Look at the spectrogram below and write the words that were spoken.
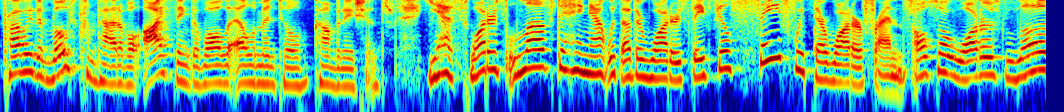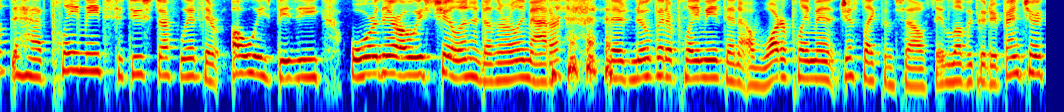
Probably the most compatible, I think, of all the elemental combinations. Yes, waters love to hang out with other waters. They feel safe with their water friends. Also, waters love to have playmates to do stuff with. They're always busy or they're always chilling. It doesn't really matter. There's no better playmate than a water playmate, just like themselves. They love a good adventure.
